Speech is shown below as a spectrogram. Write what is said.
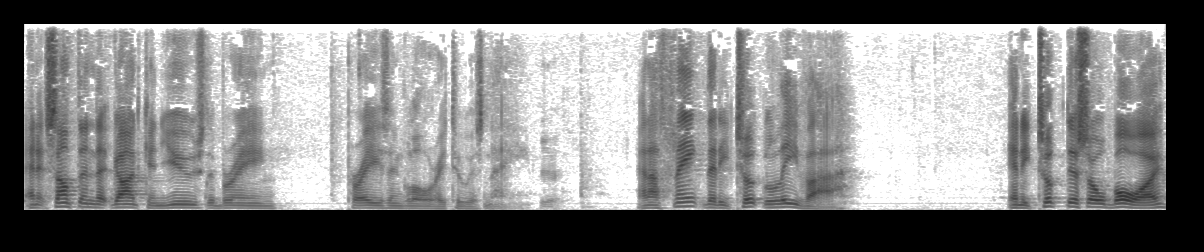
And it's something that God can use to bring praise and glory to His name. And I think that he took Levi and he took this old boy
